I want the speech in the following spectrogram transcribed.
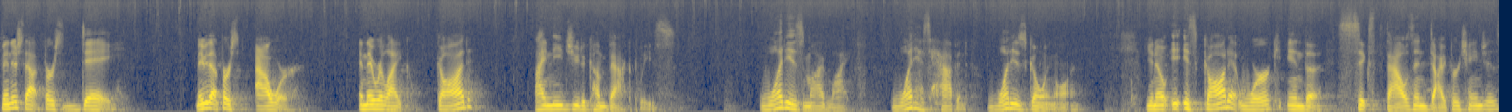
finished that first day, maybe that first hour, and they were like, God, I need you to come back, please. What is my life? What has happened? What is going on? You know, is God at work in the 6,000 diaper changes?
